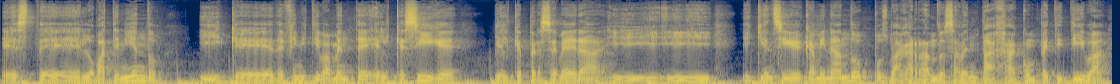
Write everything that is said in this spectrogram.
este, lo va teniendo. Y que definitivamente el que sigue y el que persevera y, quien sigue caminando, pues va agarrando esa ventaja competitiva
